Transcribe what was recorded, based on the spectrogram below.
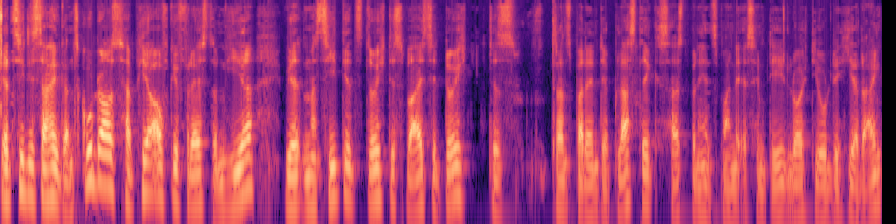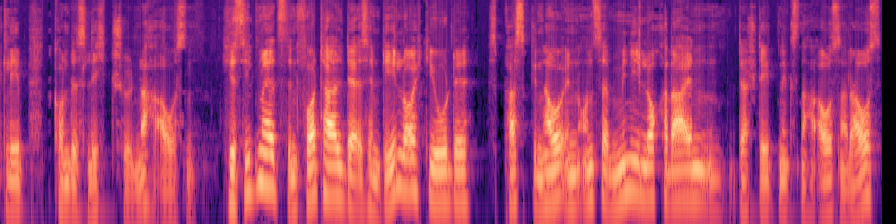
Jetzt sieht die Sache ganz gut aus, habe hier aufgefräst und hier, man sieht jetzt durch das Weiße, durch das transparente Plastik, das heißt, wenn ich jetzt meine SMD-Leuchtdiode hier reinklebe, kommt das Licht schön nach außen. Hier sieht man jetzt den Vorteil der SMD-Leuchtdiode. Es passt genau in unser Mini-Loch rein, da steht nichts nach außen raus.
